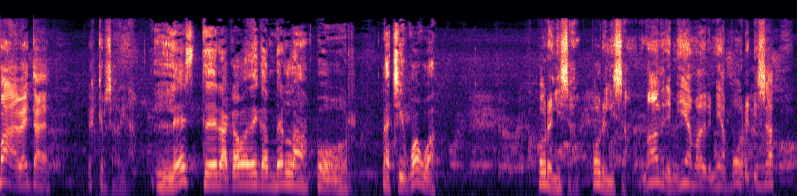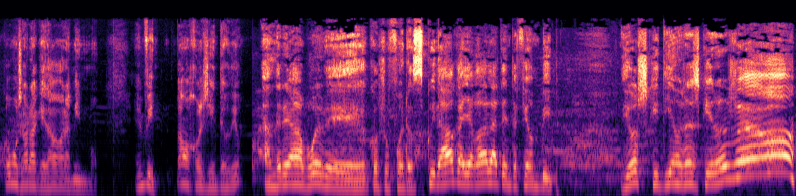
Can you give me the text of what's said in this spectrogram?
Va, vete. Es que lo sabía. Lester acaba de cambiarla por la Chihuahua. Pobre Elisa, pobre Elisa. Madre mía, madre mía, pobre Elisa. ¿Cómo se habrá quedado ahora mismo? En fin, vamos con el siguiente audio. Andrea vuelve con sus fueros. Cuidado que ha llegado la tentación VIP. Dios, qué tía más asquerosa.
